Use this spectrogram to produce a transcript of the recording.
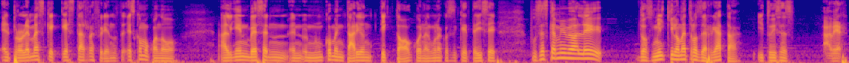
El problema es que qué estás refiriendo. Es como cuando alguien ves en, en, un comentario en TikTok o en alguna cosa que te dice, pues es que a mí me vale dos mil kilómetros de riata. Y tú dices, a ver,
